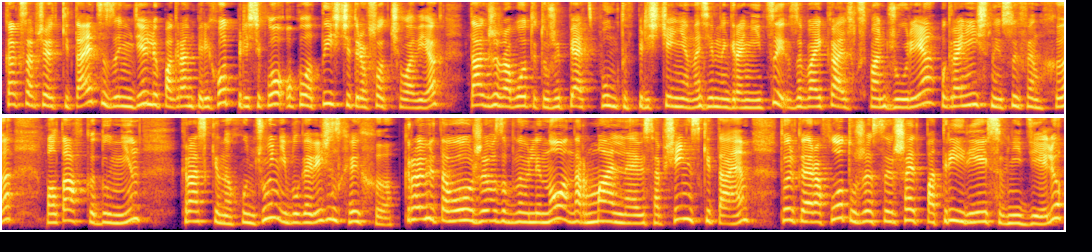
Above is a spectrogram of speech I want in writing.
Как сообщают китайцы, за неделю погранпереход пересекло около 1300 человек. Также работает уже 5 пунктов пересечения наземной границы. Забайкальск-Манчжурия, пограничные Суйфэнхэ, Полтавка-Дунин, Краскина, Хунчунь и Благовещенск Хэйхэ. Кроме того, уже возобновлено нормальное авиасообщение с Китаем, только Аэрофлот уже совершает по три рейса в неделю,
